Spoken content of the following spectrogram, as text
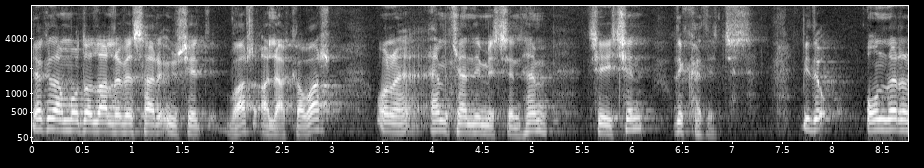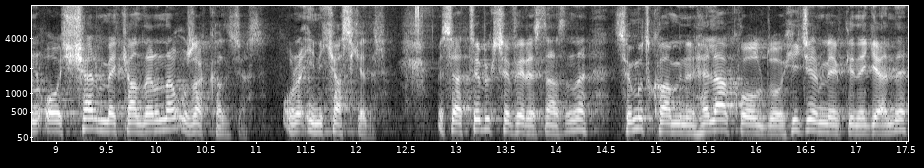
Ne kadar modalarla vesaire ünsiyet var, alaka var. Ona hem kendimiz için hem şey için dikkat edeceğiz. Bir de onların o şer mekanlarından uzak kalacağız. Ona inikas gelir. Mesela Tebük seferi esnasında Semut kavminin helak olduğu Hicr mevkine geldi.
